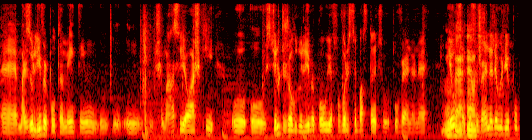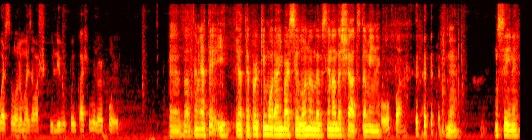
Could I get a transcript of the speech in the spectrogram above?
que é. é. Mas o Liverpool também tem um, um, um, um timaço e eu acho que o, o, estilo de jogo do Liverpool ia favorecer bastante o, o Werner, né? Eu, se eu fosse é o Werner, eu iria pro Barcelona, mas eu acho que o Liverpool encaixa melhor com ele. É, exatamente. Até, e, até porque morar em Barcelona não deve ser nada chato também, né? Opa! é. Não sei, né?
